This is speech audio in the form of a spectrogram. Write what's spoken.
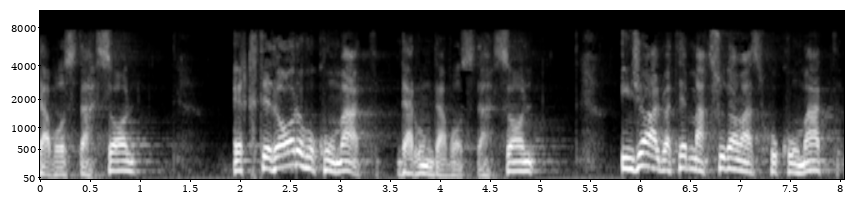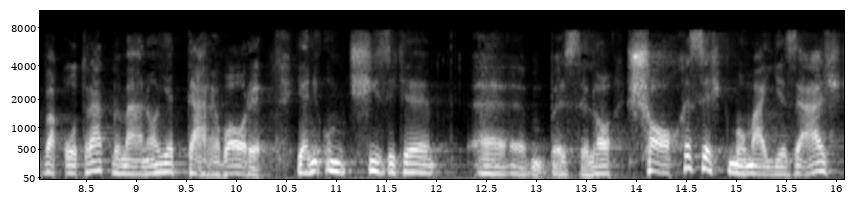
دوازده سال اقتدار حکومت در اون دوازده سال اینجا البته مقصودم از حکومت و قدرت به معنای درباره. یعنی اون چیزی که به اصطلاح شاخصش ممیزش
